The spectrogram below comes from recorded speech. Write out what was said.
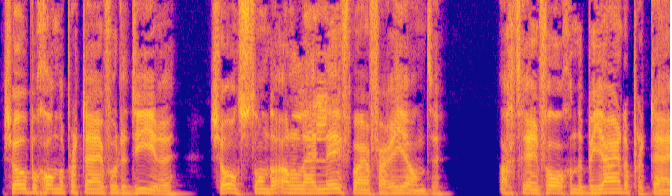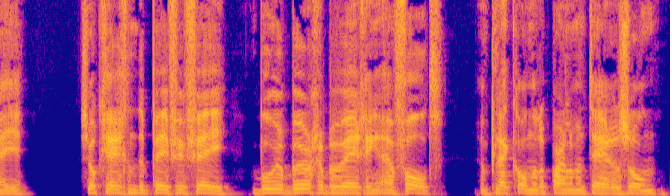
Zo begon de Partij voor de Dieren, zo ontstonden allerlei leefbaar varianten, achtereenvolgende bejaardenpartijen. Zo kregen de PVV, Boer-Burgerbeweging en Volt een plek onder de parlementaire zon.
